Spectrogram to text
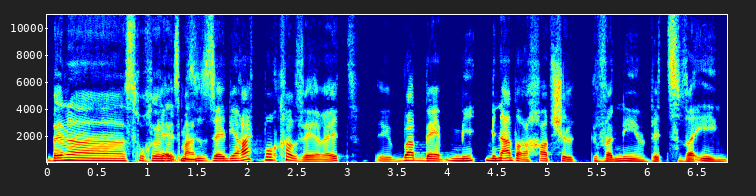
בין הזכוכיות כן, עצמן. זה, זה נראה כמו כוורת, אה, בא במנעד רחב של גוונים וצבעים,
